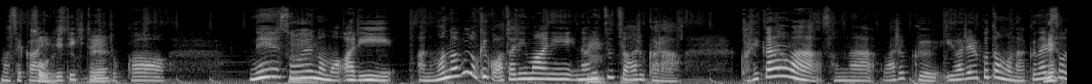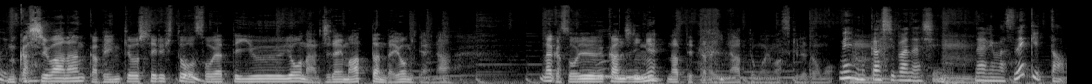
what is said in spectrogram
まあ、世界に出てきたりとか、ねそういうのもあり、あの、学ぶの結構当たり前になりつつあるから、これからはそんな悪く言われることもなくなりそうですね。昔はなんか勉強してる人をそうやって言うような時代もあったんだよみたいな、なんかそういう感じに、ねなってったらいいなって思いますけれども。ね、うん昔話になりますね、きっと。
